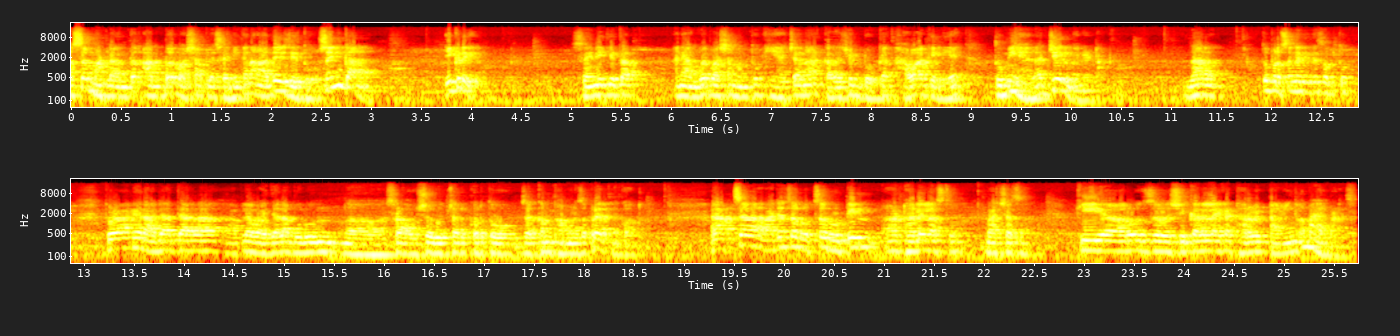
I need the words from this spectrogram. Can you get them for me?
असं म्हटल्यानंतर अकबर बादशाह आपल्या सैनिकांना आदेश देतो सैनिकांना इकडे सैनिक येतात. आणि अकबर बादशाह म्हणतो की ह्याच्यानं कदाचित डोक्यात हवा केली आहे तुम्ही ह्याला जेलमध्ये टाका. झालं. तो प्रसंग तिथे संपतो. थोड्या वेळाने राजा त्याला आपल्या वैद्याला बोलून सगळा औषध उपचार करतो जखम थांबवण्याचा प्रयत्न करतो. रातचा राजाचा रोजचा रुटीन ठरलेला असतो बादशाचा की रोज शिकारीला एका ठराविक टायमिंगला बाहेर पडायचं.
